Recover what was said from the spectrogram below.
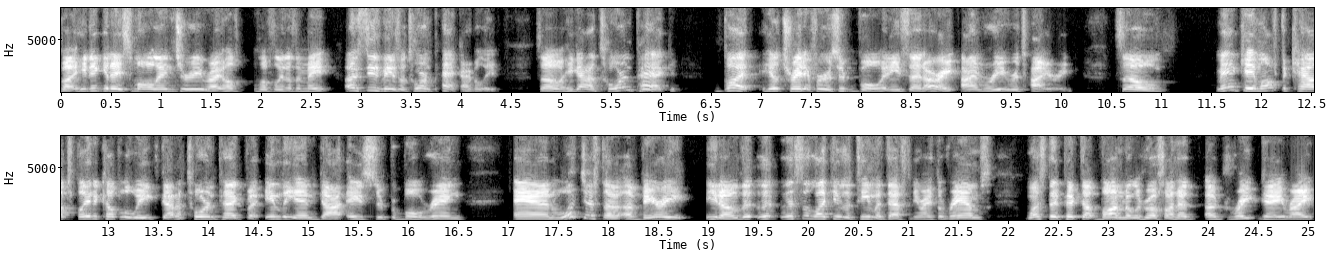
but he did get a small injury, right? Hopefully, nothing made. Oh, excuse me, it's a torn pec, I believe. So he got a torn pec, but he'll trade it for a Super Bowl. And he said, "All right, I'm re-retiring." So Man came off the couch, played a couple of weeks, got a torn pec, but in the end got a Super Bowl ring. And what just a, a very, you know, th- th- this is like it was a team of destiny, right? The Rams, once they picked up Von Miller, who also had a, great day, right?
